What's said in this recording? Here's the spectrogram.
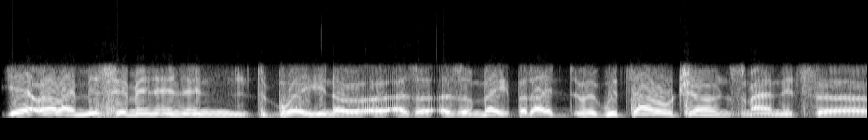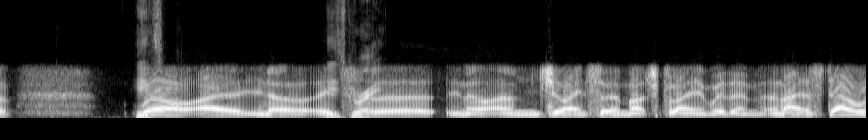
yeah, well, I miss him in, in, in the way you know uh, as a as a mate. But I with Darryl Jones, man, it's uh, He's- well, I you know it's He's great. Uh, you know, I'm enjoying so much playing with him. And I, as Darryl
